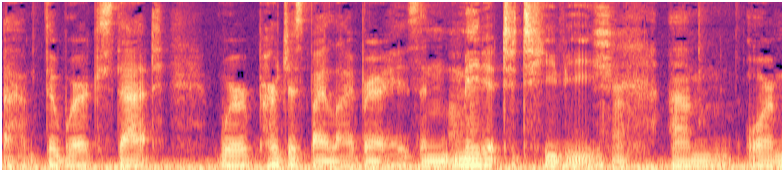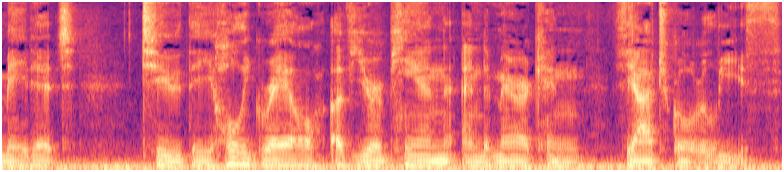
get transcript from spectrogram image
um, the works that were purchased by libraries and uh-huh. made it to TV sure. um, or made it to the holy grail of European and American theatrical release.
